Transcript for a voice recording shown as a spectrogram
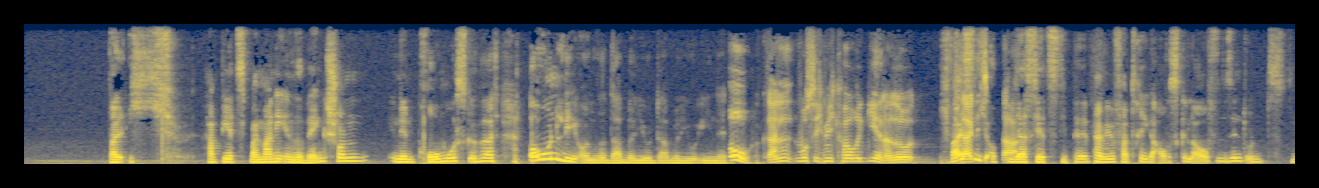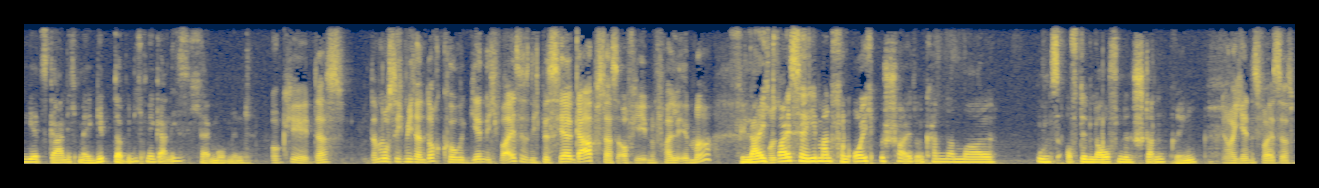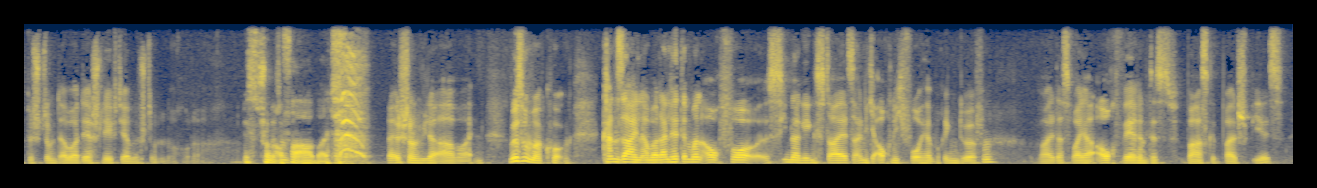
Weil ich habe jetzt bei Money in the Bank schon in den Promos gehört, only on the WWE Network. Oh, dann muss ich mich korrigieren. Also ich weiß nicht, ob da die das jetzt die Pay-per-view-Verträge ausgelaufen sind und die jetzt gar nicht mehr gibt. Da bin ich mir gar nicht sicher im Moment. Okay, das da muss ich mich dann doch korrigieren. Ich weiß es nicht. Bisher gab es das auf jeden Fall immer. Vielleicht und weiß ja jemand von euch Bescheid und kann dann mal uns auf den laufenden Stand bringen. Ja, Jens weiß das bestimmt, aber der schläft ja bestimmt noch, oder? Ist schon auf der Arbeit. Er ist schon wieder arbeiten. Müssen wir mal gucken. Kann sein, aber dann hätte man auch vor Cena gegen Styles eigentlich auch nicht vorher bringen dürfen, weil das war ja auch während des Basketballspiels.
